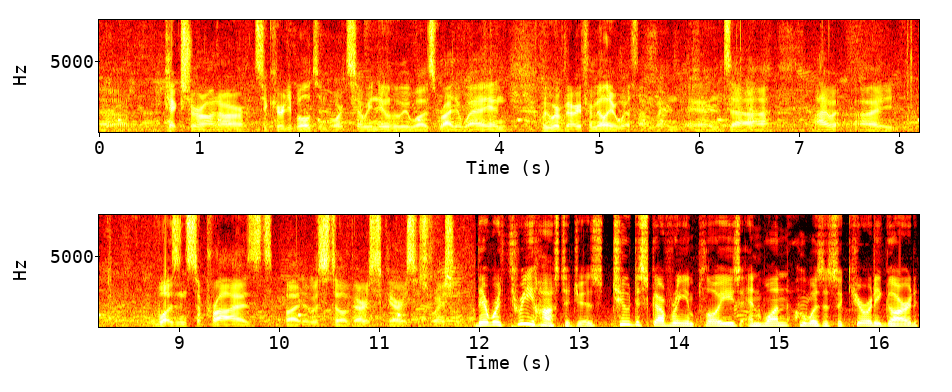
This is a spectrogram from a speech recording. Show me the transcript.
uh, picture on our security bulletin board, so we knew who he was right away, and we were very familiar with him. And, and uh, I, I wasn't surprised, but it was still a very scary situation. There were three hostages two Discovery employees and one who was a security guard,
